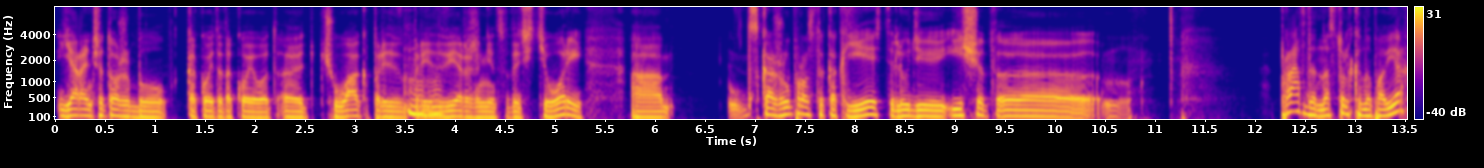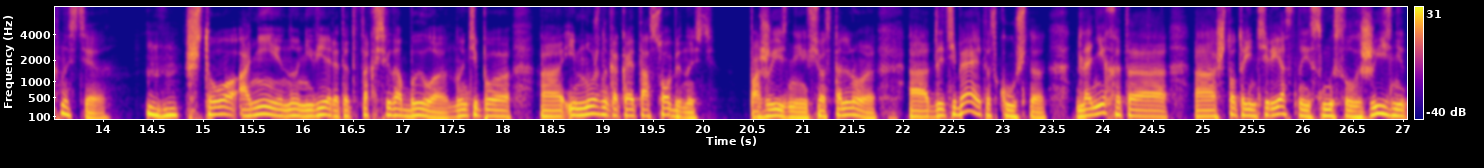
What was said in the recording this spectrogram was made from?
я раньше тоже был какой-то такой вот э, чувак, пред- Ага. приверженец вот этих теорий. А, скажу просто как есть. Люди ищут... э, правда настолько на поверхности, Мгм. что они, ну, не верят. Это так всегда было. Ну, типа, э, им нужна какая-то особенность по жизни и все остальное. А Для тебя это скучно, для них это э, что-то интересное, и смысл жизни,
